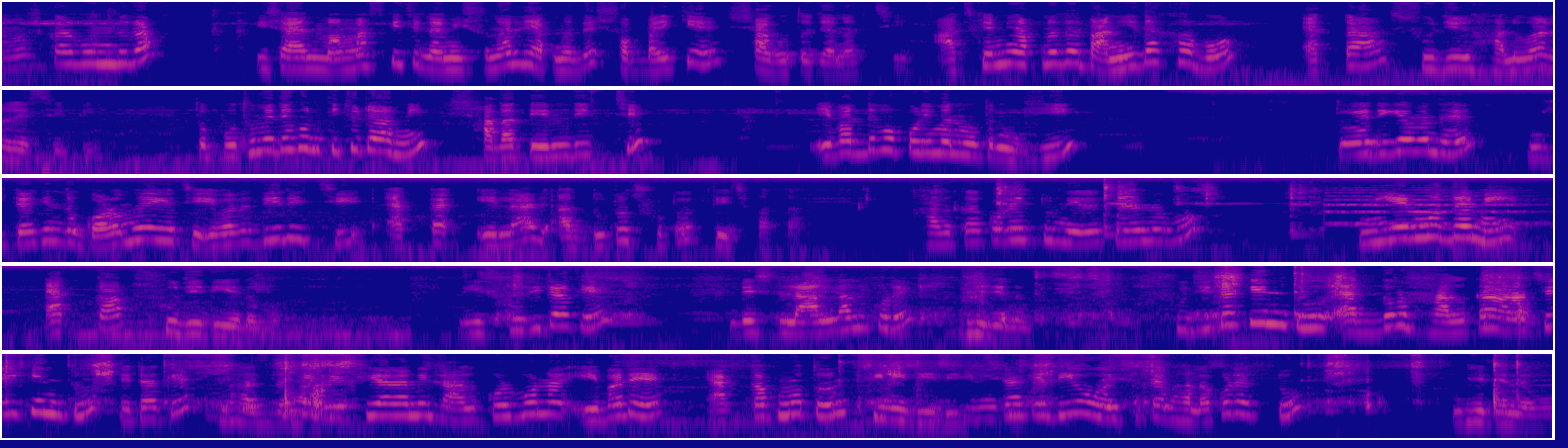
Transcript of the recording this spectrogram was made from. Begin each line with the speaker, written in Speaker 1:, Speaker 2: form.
Speaker 1: নমস্কার বন্ধুরা ইশায়ন মামাস কিচেন, আমি সোনালি আপনাদের সবাইকে স্বাগত জানাচ্ছি। আজকে আমি আপনাদের বানিয়ে দেখাবো একটা সুজির হালুয়ার রেসিপি তো প্রথমে দেখুন, কিছুটা আমি সাদা তেল দিচ্ছি। এবার দেবো পরিমাণ মতন ঘি। তো এদিকে আমাদের ঘিটা কিন্তু গরম হয়ে গেছে, এবারে দিয়ে দিচ্ছি একটা এলাচ আর দুটো ছোট তেজপাতা। হালকা করে একটু নেড়ে চেড়ে নেব। নিয়ে এর মধ্যে আমি এক কাপ সুজি দিয়ে দেবো। দিয়ে সুজিটাকে বেশ লাল লাল করে ভেজে নেব। সুজিটা কিন্তু একদম হালকা আঁচেই কিন্তু এটাকে ভাজতে হবে। বেশি আর আমি লাল করব না, এবারে এক কাপ মতন চিনি দিয়ে দিই চিনিটাকে দিয়ে ওই সাথে ভালো করে একটু ভেজে নেব।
